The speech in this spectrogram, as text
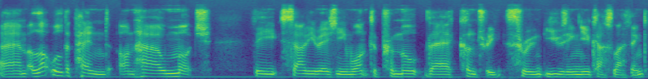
Um, a lot will depend on how much the Saudi regime want to promote their country through using Newcastle. I think,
